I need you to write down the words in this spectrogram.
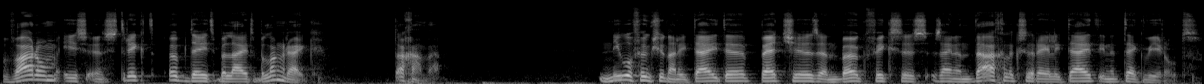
Waarom is een strikt updatebeleid belangrijk? Daar gaan we. Nieuwe functionaliteiten, patches en bugfixes zijn een dagelijkse realiteit in de techwereld.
